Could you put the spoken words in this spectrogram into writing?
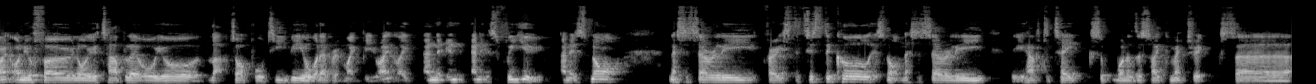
right, on your phone or your tablet or your laptop or TV or whatever it might be, right? Like, and and it's for you, and it's not necessarily very statistical. It's not necessarily that you have to take one of the psychometrics uh,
